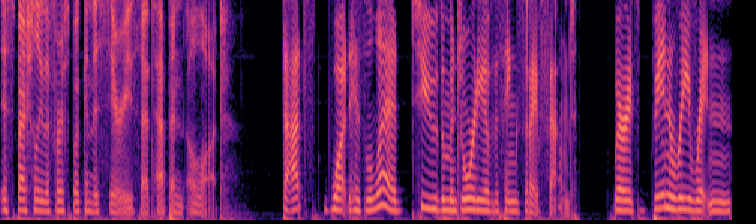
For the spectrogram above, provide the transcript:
especially the first book in this series, that's happened a lot. That's what has led to the majority of the things that I've found. Where it's been rewritten,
